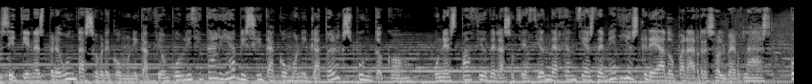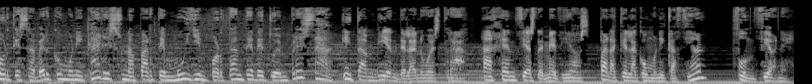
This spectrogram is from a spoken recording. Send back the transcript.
Si tienes preguntas sobre comunicación publicitaria, visita comunicatalks.com, un espacio de la Asociación de Agencias de Medios creado para resolverlas. Porque saber comunicar es una parte muy importante de tu empresa y también de la nuestra. Agencias de Medios, para que la comunicación funcione.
